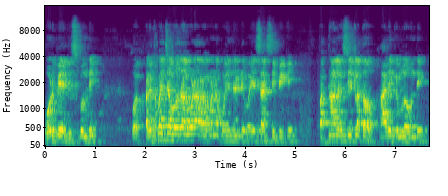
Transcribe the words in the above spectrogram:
ఓడిపోయే దిశకుంది. ఫలితపక్ష హోదా కూడా రాకుండా పోయిందండి వైఎస్ఆర్సీపీకి. పద్నాలుగు సీట్లతో ఆధిక్యంలో ఉంది.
